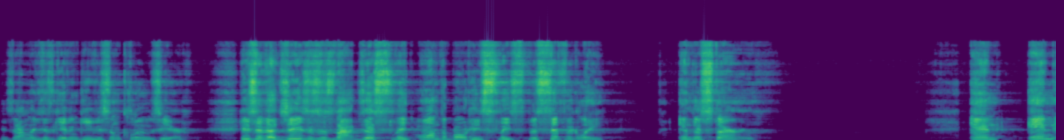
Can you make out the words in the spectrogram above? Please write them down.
He said, I'm just give, and give you some clues here. He said that Jesus is not just sleep on the boat, he sleeps specifically in the stern. And in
